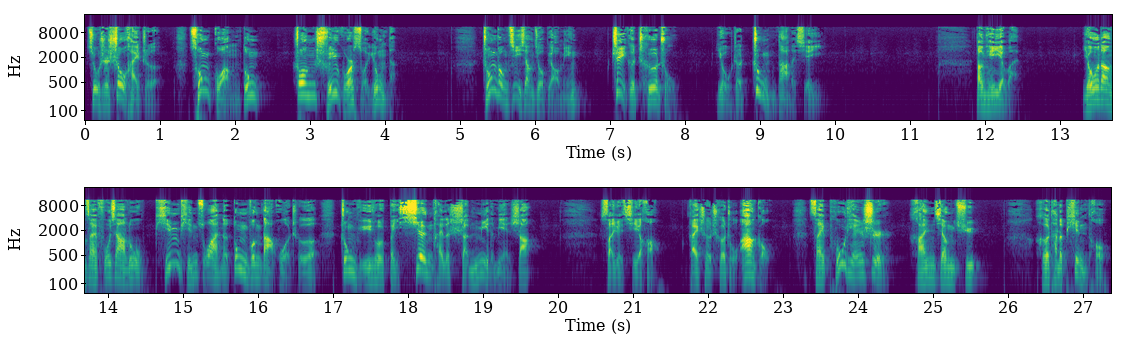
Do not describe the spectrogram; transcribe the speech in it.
就是受害者从广东装水果所用的。种种迹象就表明，这个车主有着重大的嫌疑。当天夜晚，游荡在福厦路频频作案的东风大货车，终于又被掀开了神秘的面纱。三月七号，该车车主阿狗在莆田市涵乡区和他的姘头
